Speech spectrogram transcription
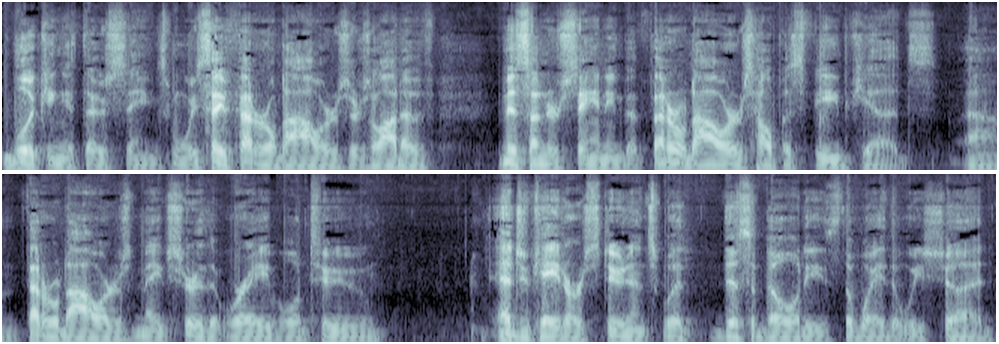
looking at those things. When we say federal dollars, there's a lot of misunderstanding, but federal dollars help us feed kids. Um, federal dollars make sure that we're able to educate our students with disabilities the way that we should.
